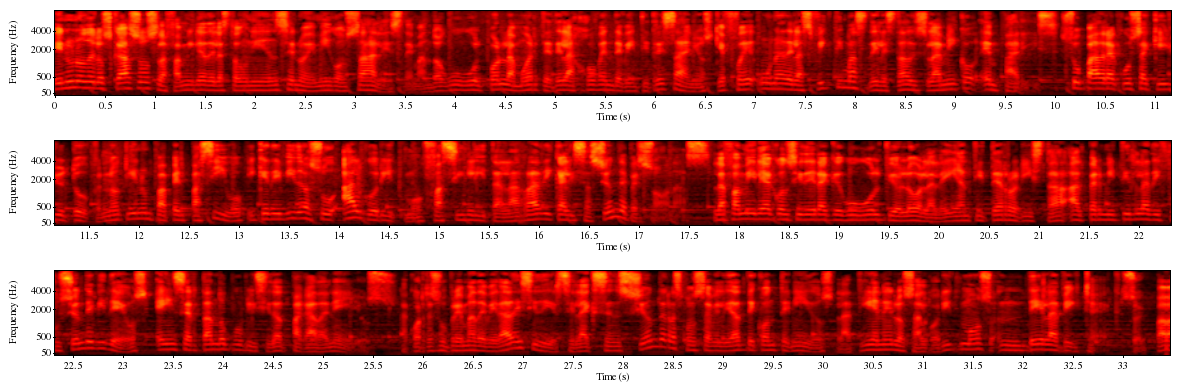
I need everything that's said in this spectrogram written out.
En uno de los casos, la familia de la estadounidense Noemí González demandó a Google por la muerte de la joven de 23 años que fue una de las víctimas del Estado Islámico en París. Su padre acusa que YouTube no tiene un papel pasivo y que debido a su algoritmo facilita la radicalización de personas. La familia considera que Google violó la ley antiterrorista al permitir la difusión de videos e insertando publicidad pagada en ellos. La Corte Suprema deberá decidir si la exención de responsabilidad de contenidos la tienen los algoritmos de la Big Tech. Soy Pablo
